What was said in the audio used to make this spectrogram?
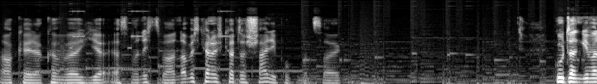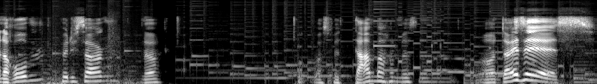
Okay, dann können wir hier erstmal nichts machen. Aber ich kann euch gerade das Shiny-Pokémon zeigen. Gut, dann gehen wir nach oben, würde ich sagen. Ne? Gucken, was wir da machen müssen. Und da ist es!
